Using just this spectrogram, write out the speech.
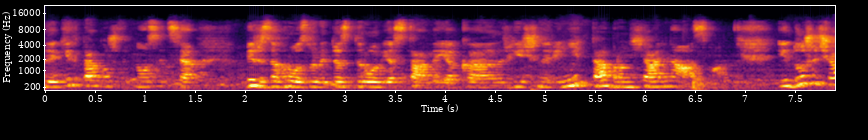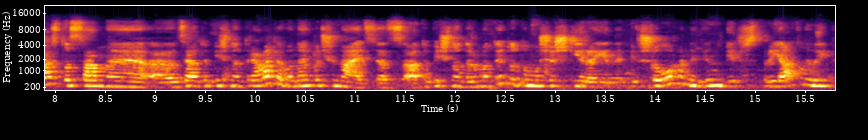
до яких також відносяться більш загрозливі для здоров'я стани, як алергічний рініт та бронхіальна астма. І дуже часто саме е, ця атопічна тріада вона і починається з атопічного дерматиту, тому що шкіра є найбільший орган, і він більш сприятливий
